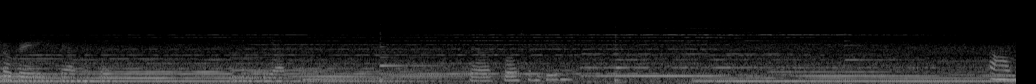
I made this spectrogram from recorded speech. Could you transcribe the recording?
creo que realmente que peor puedo sentir. Um,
